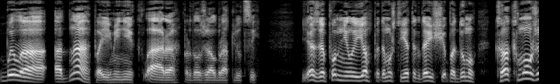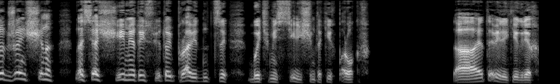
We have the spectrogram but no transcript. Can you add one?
Была одна по имени Клара, — продолжал брат Люций. Я запомнил ее, потому что я тогда еще подумал, как может женщина, носящая имя этой святой праведницы, быть вместилищем таких пороков? Да, это великий грех.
